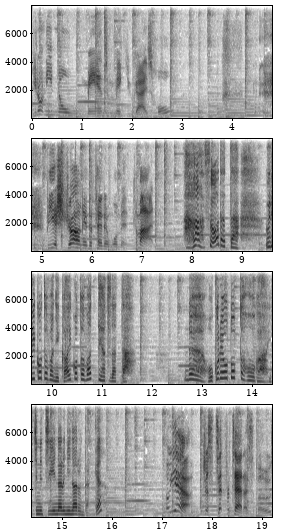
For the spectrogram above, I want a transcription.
You don't need no man to make you guys whole. be a strong, independent woman. Come on. ああそうだった売り言葉に買い言葉ってやつだったで遅れを取った方が一日言いなりになるんだっけ Oh yeah, just tit for tat, I suppose.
